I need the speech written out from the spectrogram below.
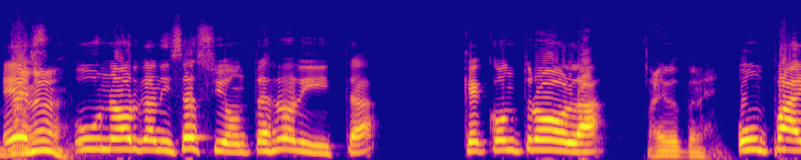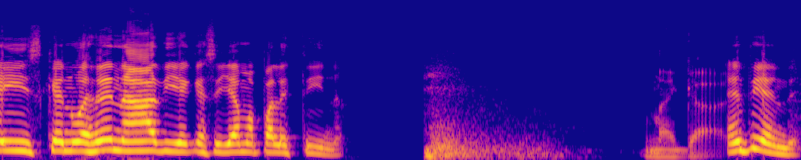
Es nada. una organización terrorista que controla Ahí lo tenés. un país que no es de nadie, que se llama Palestina. My God. ¿Entiendes?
